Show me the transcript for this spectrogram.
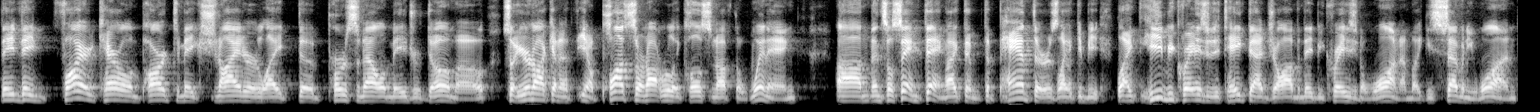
they they fired Carroll in part to make Schneider like the personnel major domo. So you're not gonna, you know, plus they're not really close enough to winning. Um, and so same thing, like the the Panthers, like it'd be like he'd be crazy to take that job and they'd be crazy to want him. Like he's 71.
